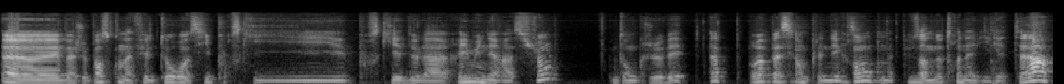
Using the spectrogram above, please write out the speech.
ben, je pense qu'on a fait le tour aussi pour ce, qui, pour ce qui est de la rémunération. Donc je vais repasser en plein écran, on a plus un autre navigateur.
